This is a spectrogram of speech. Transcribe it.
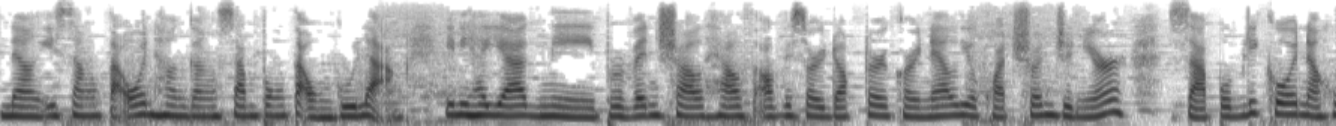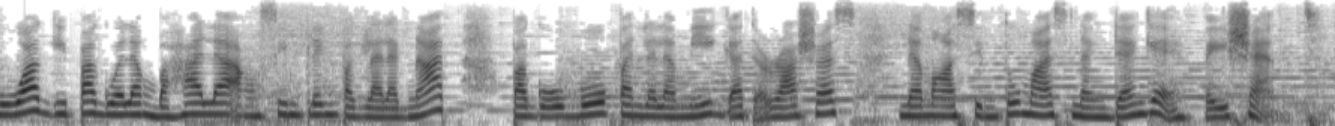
ng isang taon hanggang sampung taong gulang. Inihayag ni Provincial Health Officer Dr. Cornelio Quatron Jr. sa publiko na huwag ipagwalang bahala ang simpleng paglalagnat, pag-uubo, panlalamig at rashes na mga sintomas ng dengue patient.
